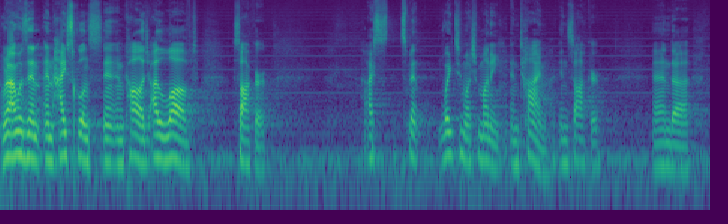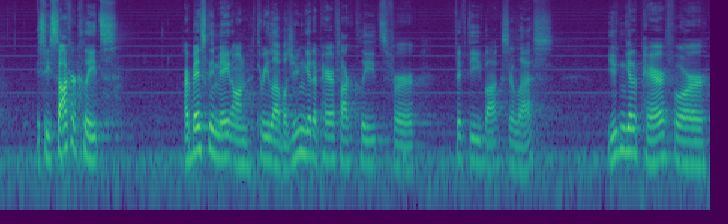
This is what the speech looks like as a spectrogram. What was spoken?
When I was in, in high school and, college, I loved soccer. I spent way too much money and time in soccer. And uh, you see, soccer cleats are basically made on three levels. You can get a pair of soccer cleats for 50 bucks or less. You can get a pair for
